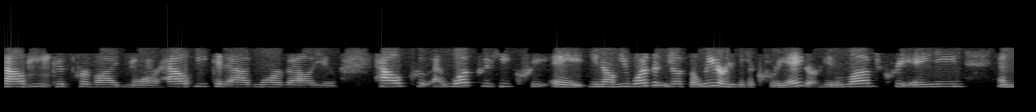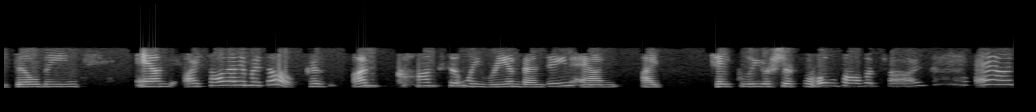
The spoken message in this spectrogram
how he mm-hmm. could provide more, how he could add more value, how could, what could he create? You know, he wasn't just a leader, he was a creator. He loved creating and building and I saw that in myself because I'm constantly reinventing and I take leadership roles all the time. And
